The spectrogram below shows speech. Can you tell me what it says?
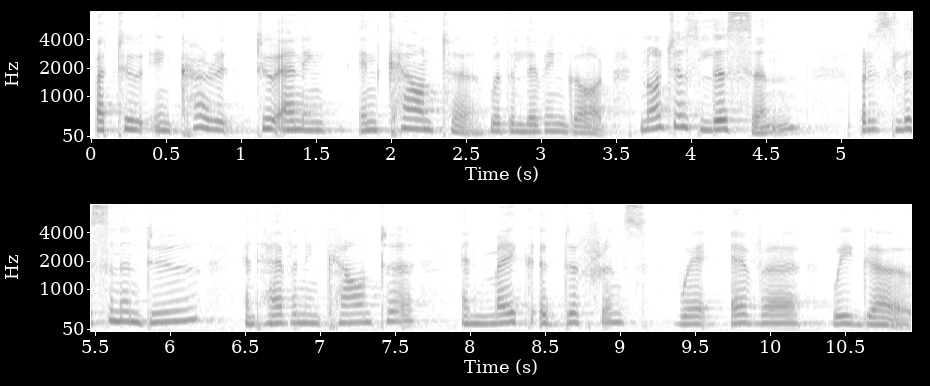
but to encourage to an in, encounter with the living God. Not just listen, but it's listen and do and have an encounter and make a difference wherever we go.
